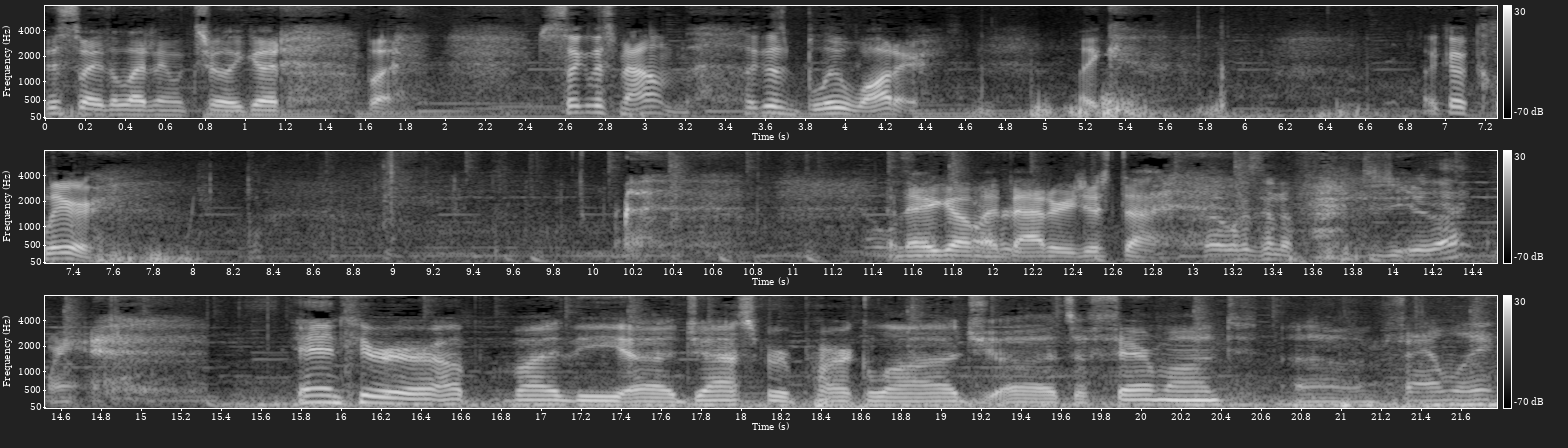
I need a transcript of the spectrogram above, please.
This way the lighting looks really good, but just look at this mountain. Look at this blue water. Like, look how clear. And there you go, my battery just died. That wasn't a. fart. Did you hear that? And here are up by the uh, Jasper Park Lodge, uh, it's a Fairmont um, family.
